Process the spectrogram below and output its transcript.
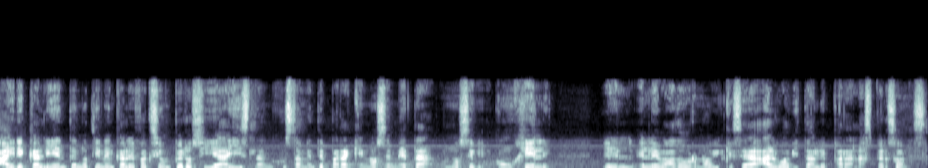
aire caliente, no tienen calefacción, pero sí aíslan justamente para que no se meta o no se congele el elevador, ¿no? Y que sea algo habitable para las personas.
